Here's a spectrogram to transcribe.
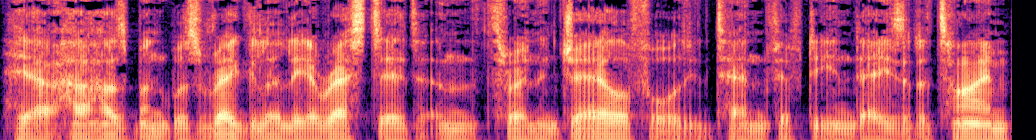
Her, her husband was regularly arrested and thrown in jail for 10, 15 days at a time.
